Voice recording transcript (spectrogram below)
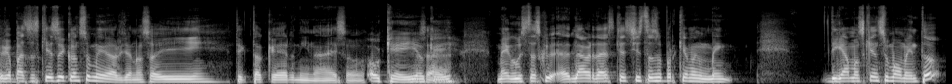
Lo que pasa es que soy consumidor, yo no soy TikToker ni nada de eso. Ok, O ok. sea, me gusta, escu- la verdad es que es chistoso porque me, me- digamos que en su momento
